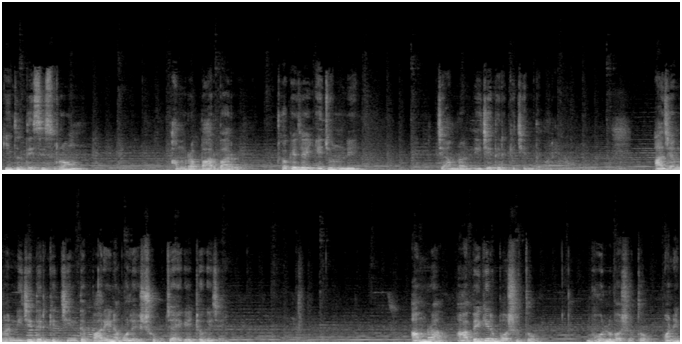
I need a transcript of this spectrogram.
কিন্তু দিস ইজ রং আমরা বারবার ঠকে যাই এজন্যে যে আমরা নিজেদেরকে চিনতে পারি না। আজ আমরা নিজেদেরকে চিনতে পারি না বলে সব জায়গায় ঠকে যাই। আমরা আবেগের বশত ভুলবশত অনেক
